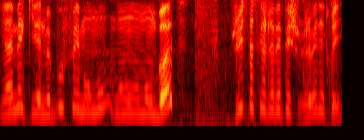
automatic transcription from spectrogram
Il y a un mec qui vient de me bouffer mon, mon, mon, bot juste parce que je l'avais pécho, je l'avais détruit.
